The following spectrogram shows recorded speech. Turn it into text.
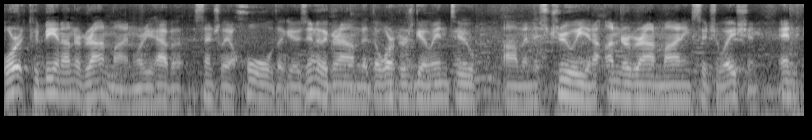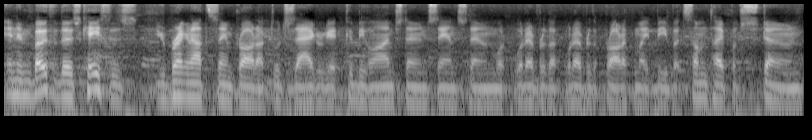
or it could be an underground mine where you have a, essentially a hole that goes into the ground that the workers go into, um, and it's truly an underground mining situation. And, and in both of those cases, you're bringing out the same same product, which is aggregate, could be limestone, sandstone, whatever the whatever the product might be, but some type of stone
